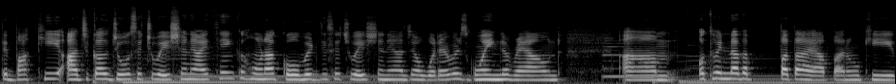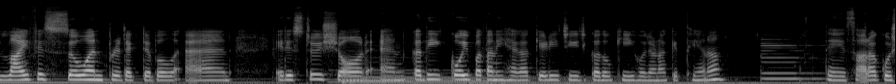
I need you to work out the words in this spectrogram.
ਤੇ ਬਾਕੀ ਅੱਜ ਕੱਲ ਜੋ ਸਿਚੁਏਸ਼ਨ ਹੈ ਆਈ ਥਿੰਕ ਹੋਣਾ ਕੋਵਿਡ ਦੀ ਸਿਚੁਏਸ਼ਨ ਹੈ ਜਾਂ whatever is going around um Um, ਉਥੋਂ ਇੰਨਾ ਤਾਂ ਪਤਾ ਹੈ ਆਪਾਂ ਨੂੰ ਕਿ life is so unpredictable and it is too short and ਕਦੀ ਕੋਈ ਪਤਾ ਨਹੀਂ ਹੈਗਾ ਕਿਹੜੀ ਚੀਜ਼ ਕਦੋਂ ਕੀ ਹੋ ਜਾਣਾ ਕਿੱਥੇ ਹੈ ਨਾ ਤੇ ਸਾਰਾ ਕੁਝ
